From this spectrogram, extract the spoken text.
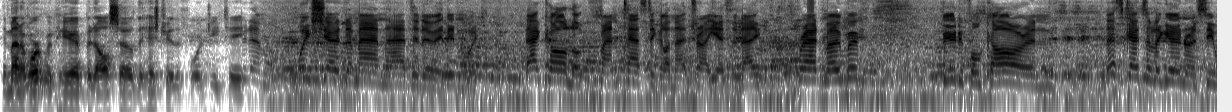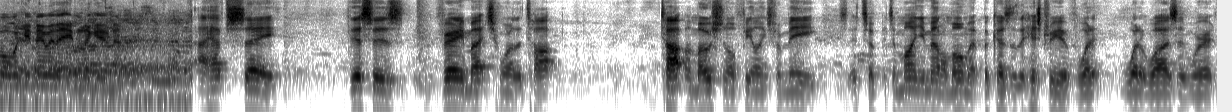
the amount of work we've here, but also the history of the Ford GT. Um, we showed the man how to do it, didn't we? That car looked fantastic on that track yesterday. Proud moment, beautiful car, and let's go to Laguna and see what we can do with it in Laguna. I have to say, this is very much one of the top top emotional feelings for me. It's a it's a monumental moment because of the history of what it what it was and where it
